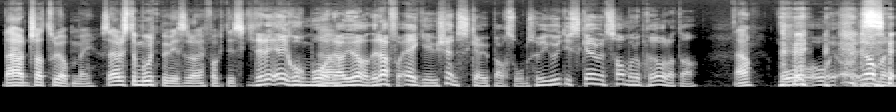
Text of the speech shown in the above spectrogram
De hadde ikke hatt trua på meg. Så jeg har lyst til å motbevise det, faktisk. det er det jeg òg må Ja. gjøre. Det er derfor jeg er jo ikke en skauperson. Så vi går ut i skauen sammen og prøver dette. Ja. Og, og, ja, men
